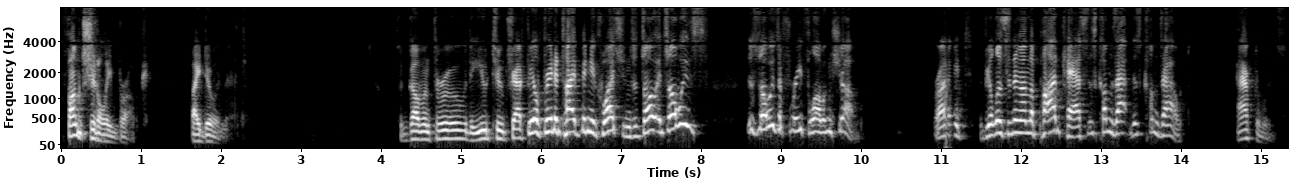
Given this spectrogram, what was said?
functionally broke by doing that. So going through the YouTube chat, feel free to type in your questions. It's all it's always this is always a free flowing show, right? If you're listening on the podcast, this comes out this comes out afterwards.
